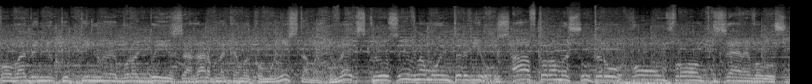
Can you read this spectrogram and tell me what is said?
по веденню підпільної боротьби із загарбниками-комуністами в ексклюзивному інтерв'ю з авторами шутеру Homefront The Revolution.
